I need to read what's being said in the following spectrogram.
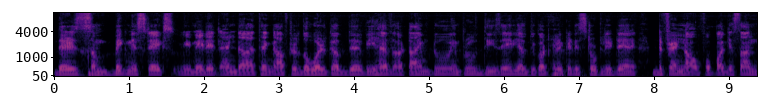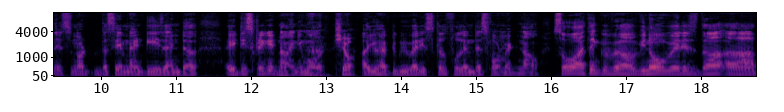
there is some big mistakes we made it. And uh, I think after the World Cup, there we have a time to improve these areas because cricket is totally di- different now. For Pakistan, it's not the same 90s and uh, 80s cricket now anymore. Sure. Uh, you have to be very skillful in this format now. So I think uh, we know where is the uh,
